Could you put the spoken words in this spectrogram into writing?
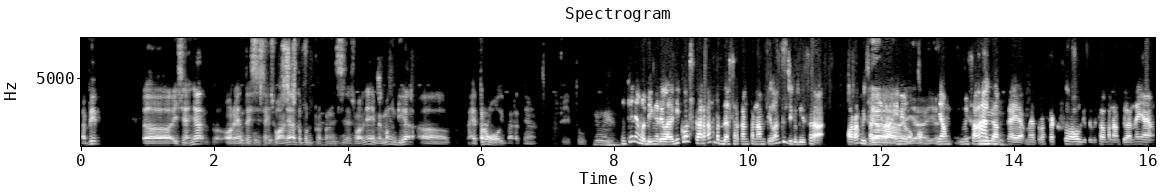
tapi eh, istilahnya orientasi seksualnya ataupun preferensi seksualnya ya memang dia eh, hetero ibaratnya seperti itu Hmm. Mungkin yang lebih ngeri lagi kok sekarang berdasarkan penampilan tuh juga bisa orang bisa Ya, ngira ini loh ya, kok. ya, yang ya. misalnya Hmm. agak kayak metroseksual gitu, misalnya penampilannya yang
